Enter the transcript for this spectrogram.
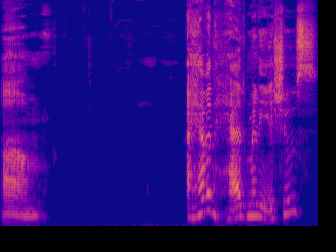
Um, I haven't had many issues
